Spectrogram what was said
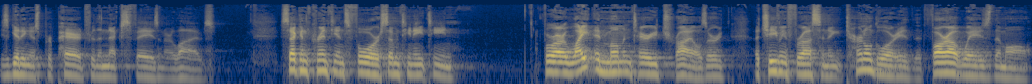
He's getting us prepared for the next phase in our lives. 2 Corinthians 4 17, 18. For our light and momentary trials are achieving for us an eternal glory that far outweighs them all.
